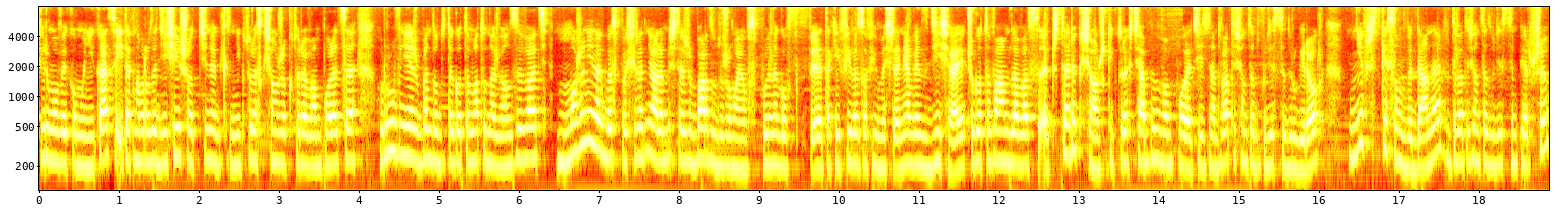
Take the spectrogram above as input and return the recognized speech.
firmowej komunikacji i tak naprawdę dzisiejszy odcinek, niektóre z książek, które Wam polecę, również będą do tego tematu nawiązywać. Może nie tak bezpośrednio, ale myślę, że bardzo dużo mają wspólnego w e, takiej filozofii myślenia, więc dzisiaj przygotowałam dla Was cztery książki, książki, które chciałabym Wam polecić na 2022 rok. Nie wszystkie są wydane w 2021,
